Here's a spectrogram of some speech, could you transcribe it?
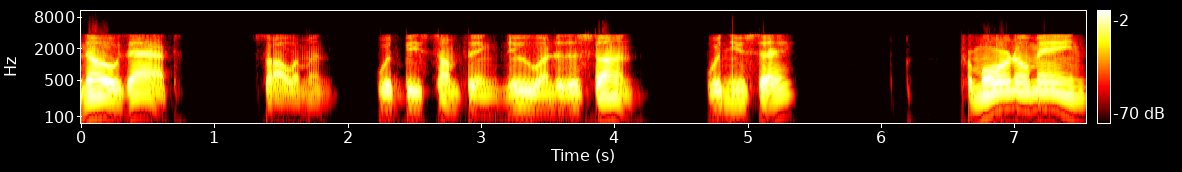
No, that, Solomon, would be something new under the sun, wouldn't you say? For more on Maine,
